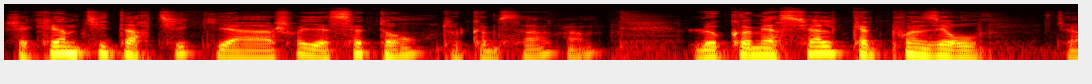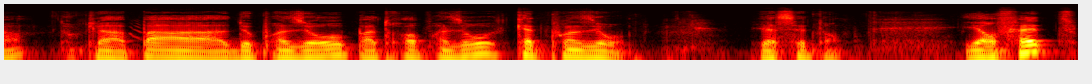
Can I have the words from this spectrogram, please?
j'ai écrit un petit article il y a, je crois, il y a 7 ans, un truc comme ça. Le commercial 4.0. Tu vois. Donc là, pas 2.0, pas 3.0, 4.0. Il y a 7 ans. Et en fait,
